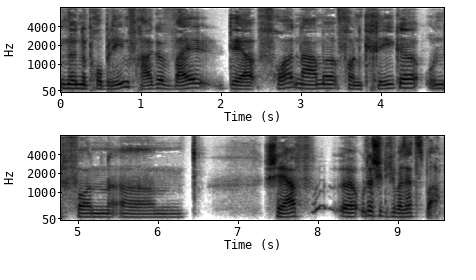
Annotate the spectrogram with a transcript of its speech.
eine, eine Problemfrage, weil der Vorname von Krege und von ähm, Scherf äh, unterschiedlich übersetzt war.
